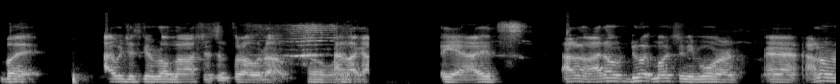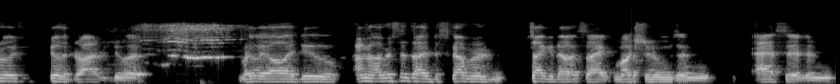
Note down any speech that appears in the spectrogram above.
but I would just get real nauseous and throw it up. Oh, wow. And like, I, yeah, it's I don't know. I don't do it much anymore, and I don't really feel the drive to do it. Really, all I do, I don't know. Ever since I discovered psychedelics like mushrooms and acid and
